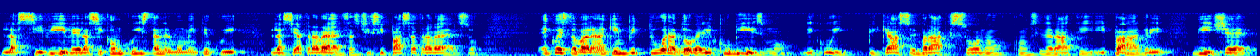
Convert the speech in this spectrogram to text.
la si vive, la si conquista nel momento in cui la si attraversa, ci si passa attraverso. E questo vale anche in pittura dove il cubismo, di cui Picasso e Braque sono considerati i padri, dice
